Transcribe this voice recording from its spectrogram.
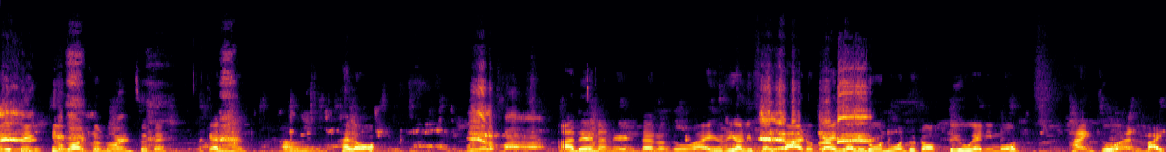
I think he got to know ಅನ್ಸುತ್ತೆ ಹಲೋ ಹೇಳಮ್ಮ. ಅದೇ ನಾನು ಹೇಳ್ತಾ ಇರೋದು I really fell bad okay I really don't want to talk to you any more thank you and bye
